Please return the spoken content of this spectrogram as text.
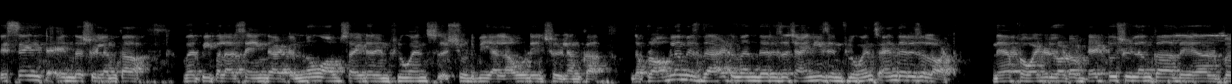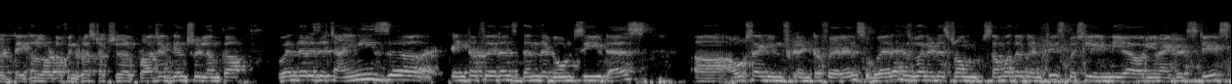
dissent in the sri lanka where people are saying that no outsider influence should be allowed in sri lanka. The problem is that when there is a chinese influence and there is a lot they have provided a lot of debt to sri lanka. They have uh, taken a lot of infrastructural project in sri lanka. When there is a chinese uh, interference then they don't see it as uh, outside interference, whereas when it is from some other country, especially India or United States,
